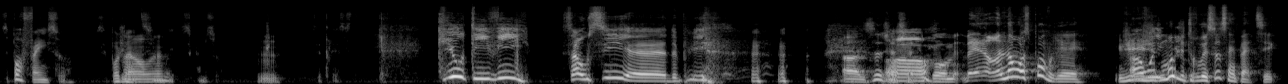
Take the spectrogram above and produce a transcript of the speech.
c'est pas fin, ça. C'est pas gentil, ouais. mais c'est comme ça. Hmm. C'est triste. QTV, ça aussi, euh, depuis. Ah, ça, j'achète Ah. pas. Mais, ben non, c'est pas vrai. Ah oui? Moi, j'ai trouvé ça sympathique.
